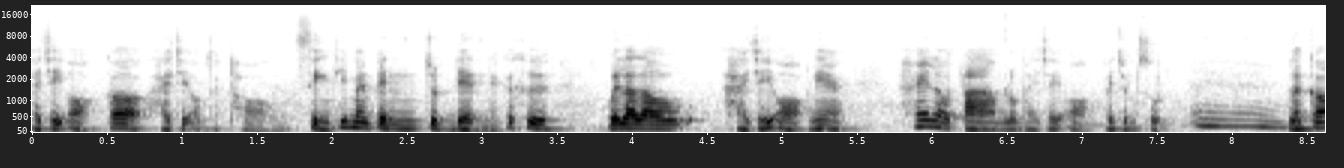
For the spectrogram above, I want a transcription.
หายใจออกก็หายใจออกจากท้อง สิ่งที่มันเป็นจุดเด่นเนี่ยก็คือ เวลาเราหายใจออกเนี่ยให้เราตามลมหายใจออกไปจนสุดอืมแล้วก็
